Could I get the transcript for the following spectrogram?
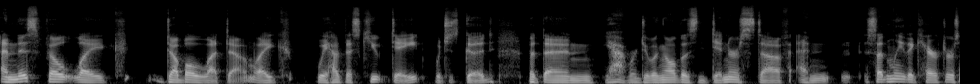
And this felt like double letdown. Like we have this cute date, which is good. But then, yeah, we're doing all this dinner stuff, and suddenly the characters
